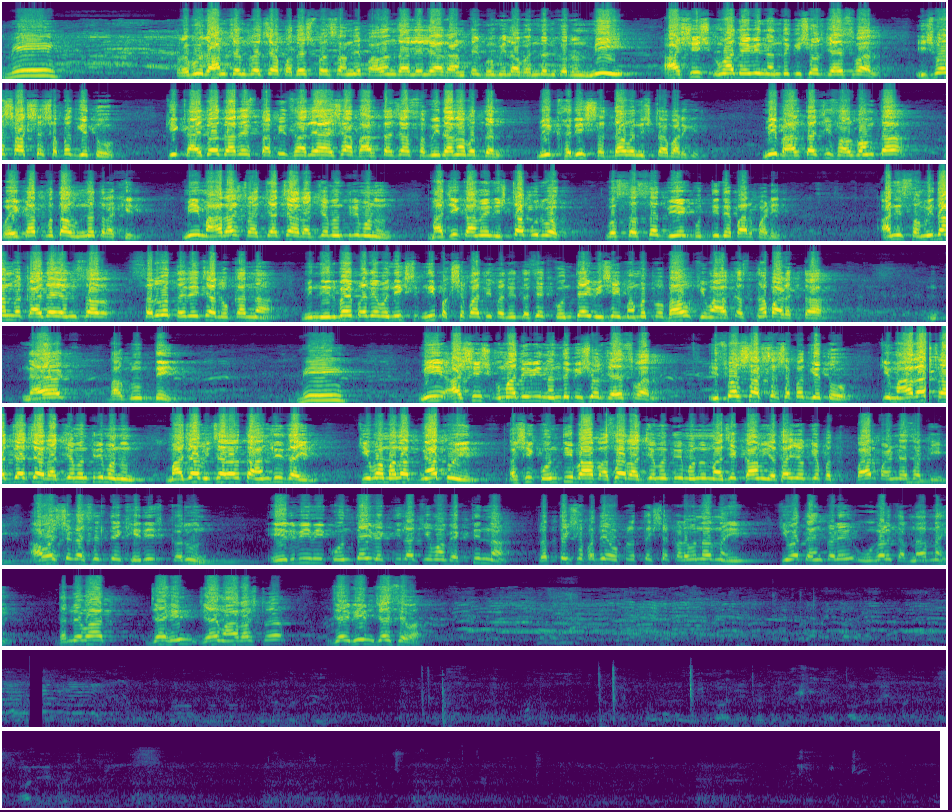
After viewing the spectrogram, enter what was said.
मी प्रभू रामचंद्राच्या पदस्पर्शाने पावन झालेल्या रामटेक भूमीला वंदन करून मी आशिष उमादेवी नंदकिशोर जयस्वाल ईश्वर साक्ष शपथ घेतो की कायद्याद्वारे स्थापित झाल्या अशा भारताच्या संविधानाबद्दल मी खरी श्रद्धा व निष्ठा बाळगेन. मी भारताची सार्वभौमता व एकात्मता उन्नत राखील. मी महाराष्ट्र राज्याच्या राज्यमंत्री म्हणून माझी कामे निष्ठापूर्वक व सत्सद विवेक बुद्धीने पार पाडील आणि संविधान व कायद्यानुसार सर्व तऱ्हेच्या लोकांना मी निर्भयपणे व निक्ष निपक्षपातीपणे तसेच कोणत्याही विषयी ममत्व भाव किंवा आकस न बाळगता न्यायक भागणूक देईल मी मी आशिष उमादेवी नंदकिशोर जयस्वाल ईश्वर साक्ष शपथ घेतो की महाराष्ट्र राज्याच्या राज्यमंत्री म्हणून माझ्या विचारार्थ आणली जाईल किंवा मला ज्ञात होईल अशी कोणती बाब असा राज्यमंत्री म्हणून माझे काम यथायोग्य पार पाडण्यासाठी आवश्यक असेल ते खेरीज करून एरवी मी कोणत्याही व्यक्तीला किंवा व्यक्तींना प्रत्यक्षपदे अप्रत्यक्ष कळवणार नाही किंवा त्यांकडे उघड करणार नाही. धन्यवाद. जय हिंद जय महाराष्ट्र जय भीम जय सेवा.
